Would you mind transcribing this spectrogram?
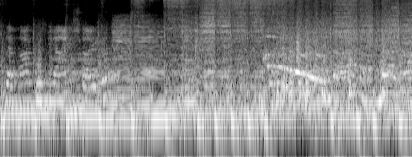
jetzt der Tag, wo ich wieder einsteige. Ah!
